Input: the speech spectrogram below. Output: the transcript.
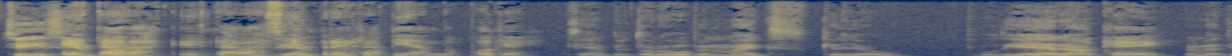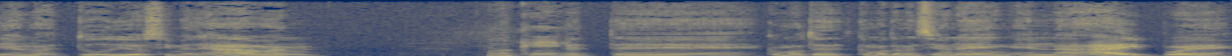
Sí, siempre. estabas, estabas siempre. Siempre. rapeando. Ok, Siempre, todos los open mics que yo pudiera. ok, Me metía en los estudios si me dejaban. ok. Este, como te, como te mencioné, en, en la high, pues,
